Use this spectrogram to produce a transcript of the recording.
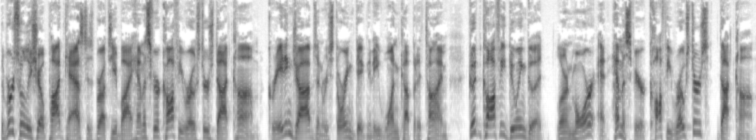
The Bruce Hooley Show podcast is brought to you by HemisphereCoffeeRoasters.com. Creating jobs and restoring dignity one cup at a time. Good coffee doing good. Learn more at HemisphereCoffeeRoasters.com.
